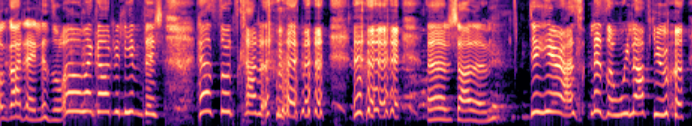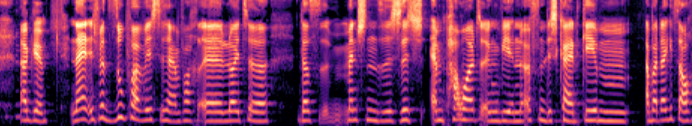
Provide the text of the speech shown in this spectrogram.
oh Gott, ey, Lizzo, oh mein Gott, wir lieben dich. Hörst du uns gerade? äh, schade. Do you hear us? Lizzo, we love you. okay. Nein, ich finde es super wichtig, einfach äh, Leute, dass Menschen sich, sich empowered irgendwie in der Öffentlichkeit geben, aber da gibt's auch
